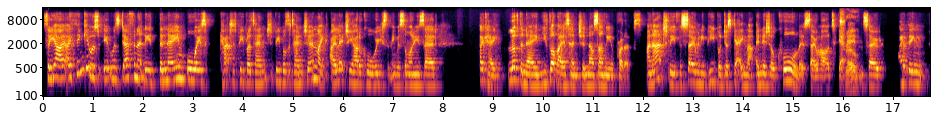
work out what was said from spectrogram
So yeah, I, I think it was it was definitely the name always catches people attention people's attention. Like I literally had a call recently with someone who said, okay, love the name, you've got my attention, now sell me your products. And actually, for so many people, just getting that initial call is so hard to get True. in. So I think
